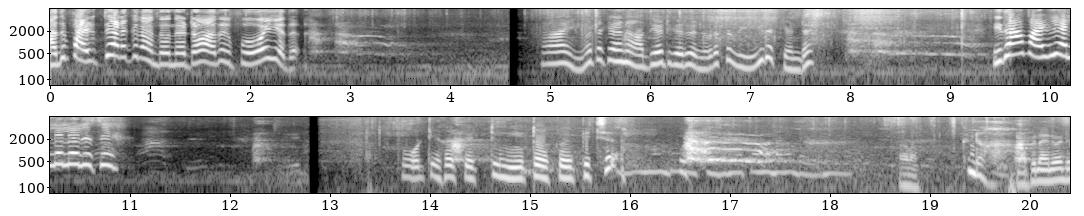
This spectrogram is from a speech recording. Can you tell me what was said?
അത് പഴുത്ത് കിടക്കുന്നതാന്ന് തോന്നുന്നു കേട്ടോ. അത് പോയത്. ആ ഇങ്ങോട്ടൊക്കെ ഞാൻ ആദ്യമായിട്ട് കയറി വരുന്നത്. ഇവിടെയൊക്കെ വീടൊക്കെ ഉണ്ട്. ഇതാ വഴിയല്ലല്ലോ ലിസി. ഓട്ടിയൊക്കെ കെട്ടി നീട്ടമൊക്കെ വെപ്പിച്ച്. കണ്ടോ? പിന്നെ അതിന് വേണ്ടി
